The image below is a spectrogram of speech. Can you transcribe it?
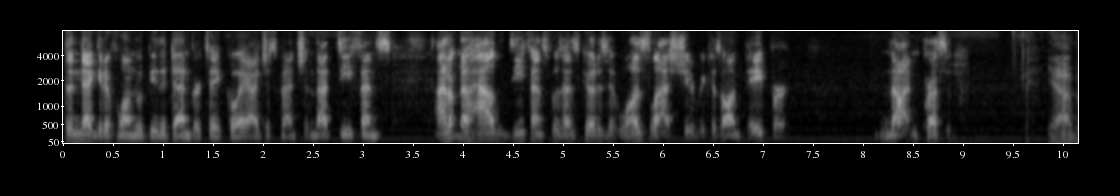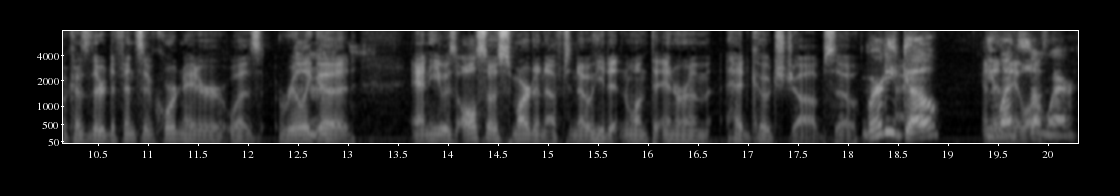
the negative one would be the Denver takeaway I just mentioned. That defense I don't know how the defense was as good as it was last year because on paper, not impressive. Yeah, because their defensive coordinator was really mm-hmm. good, and he was also smart enough to know he didn't want the interim head coach job. So where'd he go? he went somewhere.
